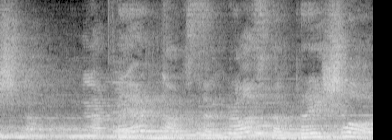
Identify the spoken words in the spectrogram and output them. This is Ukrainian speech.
логічно, напевно, все просто прийшло.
